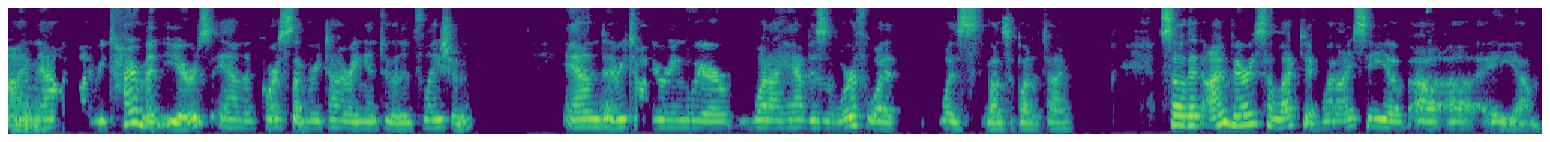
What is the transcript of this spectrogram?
Mm-hmm. I'm now in my retirement years, and of course, I'm retiring into an inflation, and right. retiring where what I have isn't worth what it was once upon a time. So that I'm very selective when I see a a, a, a um,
